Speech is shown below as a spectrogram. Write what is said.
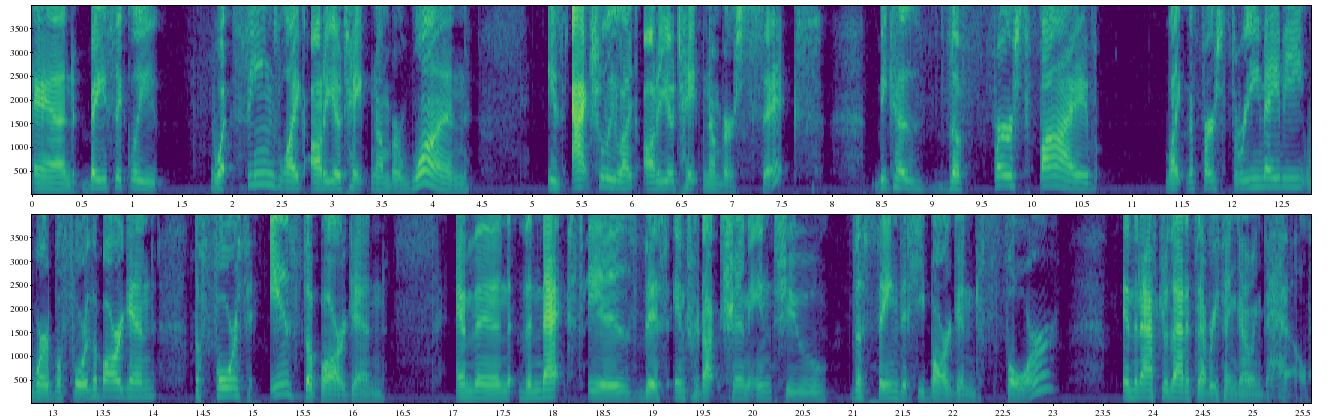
And basically, what seems like audio tape number one is actually like audio tape number six because the first five like the first three maybe were before the bargain. The fourth is the bargain. And then the next is this introduction into the thing that he bargained for. And then after that, it's everything going to hell.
